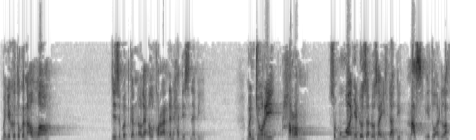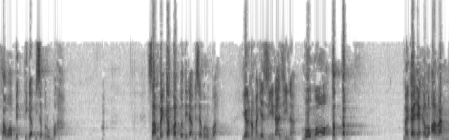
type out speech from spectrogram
Menyekutukan Allah disebutkan oleh Al-Quran dan hadis Nabi. Mencuri haram. Semuanya dosa-dosa yang sudah dinas itu adalah tawabit, tidak bisa berubah. Sampai kapan pun tidak bisa berubah. Yang namanya zina, zina. Homo tetap. Makanya kalau orang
